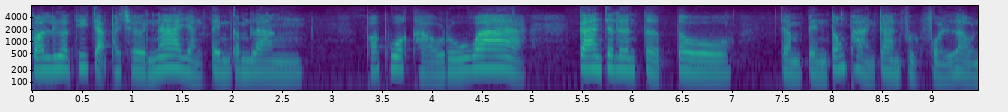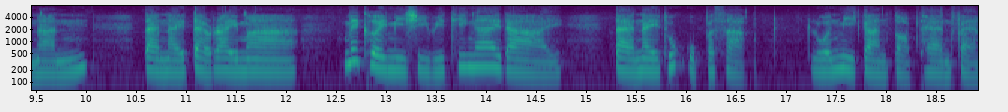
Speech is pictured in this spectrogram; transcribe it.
ก็เลือกที่จะเผชิญหน้าอย่างเต็มกำลัง เพราะพวกเขารู้ว่า การเจริญเติบโตจำเป็นต้องผ่านการฝึกฝนเหล่านั้น แต่ไหนแต่ไรมา ไม่เคยมีชีวิตที่ง่ายดาย แต่ในทุกอุปสรรค ล้วนมีการตอบแทนแฝง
